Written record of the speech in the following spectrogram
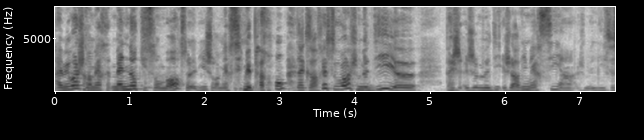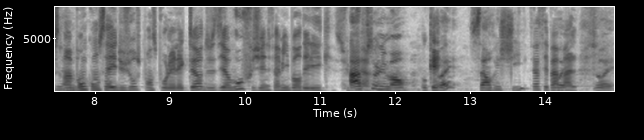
Ah, mais moi, je remercie. Maintenant qu'ils sont morts, cela dit, je remercie mes parents. D'accord. Très souvent, je me dis. euh, bah, je, je me dis, je leur dis merci. Hein. Je me dis, Ce serait un bon conseil du jour, je pense, pour les lecteurs, de se dire ouf, j'ai une famille bordélique. Super. Absolument. Ok. Ouais, ça enrichit. Ça c'est pas Ouais. mal. Ouais.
